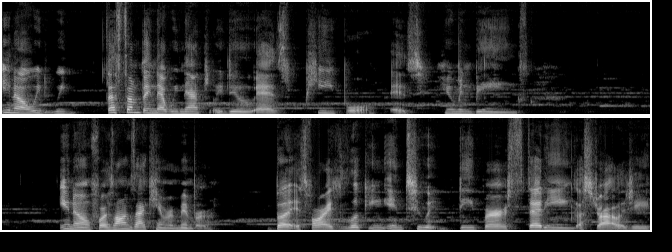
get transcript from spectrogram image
You know, we we that's something that we naturally do as people, as human beings you know, for as long as I can remember. But as far as looking into it deeper, studying astrology,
